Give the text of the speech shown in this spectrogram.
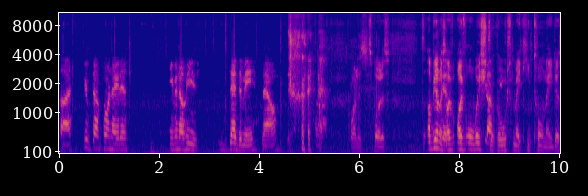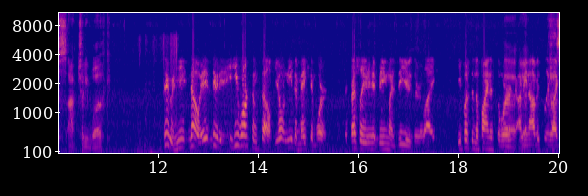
so I scooped up Tornadus, even though he's dead to me now. Uh, what is? Spoilers. I'll be honest. I've I've always struggled making Tornadus actually work. Dude, he no, it, dude, he works himself. You don't need to make him work, especially it being my Z user. Like he puts in the finest of work. Yeah, I mean, yeah. obviously, like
